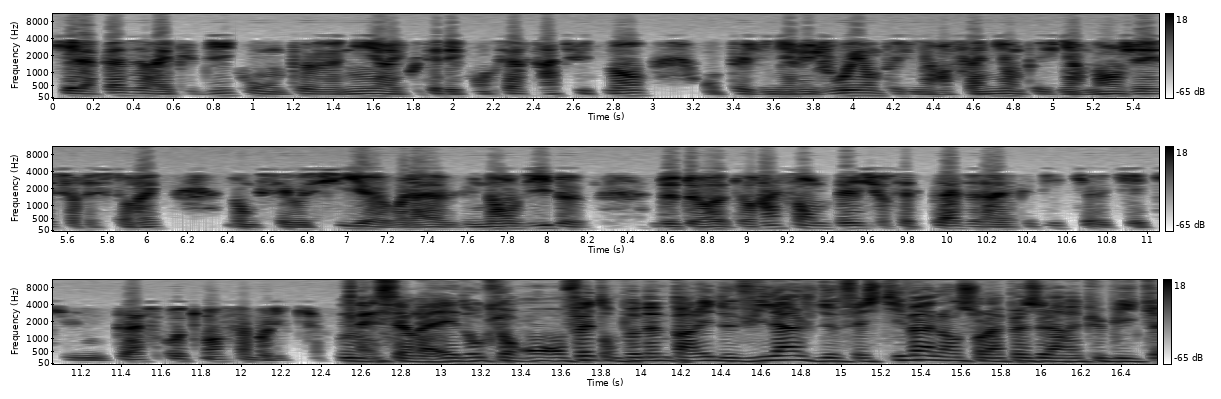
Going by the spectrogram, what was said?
qui est la place de la République où on peut venir écouter des concerts gratuitement, on peut venir y jouer, on peut venir en famille, on peut venir manger, se restaurer. Donc c'est aussi voilà une envie de, de, de, de rassembler sur cette place de la République qui est une place hautement symbolique. Ouais, C'est vrai. Et donc, en en fait, on peut même parler de village de festival hein, sur la place de la République.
